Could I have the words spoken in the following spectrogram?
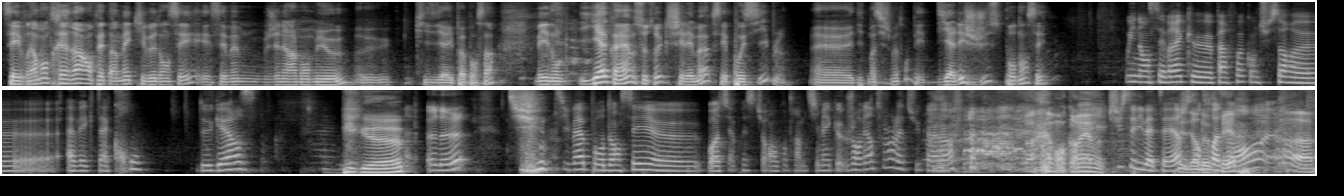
C'est vraiment très rare en fait un mec qui veut danser et c'est même généralement mieux qu'ils n'y aillent pas pour ça. Mais donc il y a quand même ce truc chez les meufs, c'est possible. Dites-moi si je me trompe, mais d'y aller juste pour danser. Oui, non, c'est vrai que parfois quand tu sors euh, avec ta crew de girls, Big up. tu, tu vas pour danser. euh, bon, si après si tu rencontres un petit mec, je reviens toujours là-dessus quand même. hein. Ah bon, quand même. Je suis célibataire, j'ai Plaisir 33 d'offrir. ans. Ah,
